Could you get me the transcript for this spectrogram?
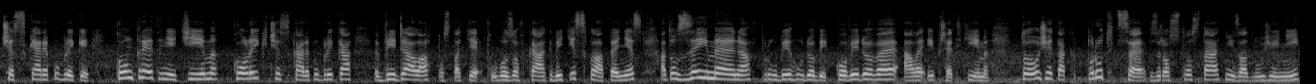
České republiky. Konkrétně tím, kolik Česká republika vydala v podstatě v uvozovkách vytiskla peněz a to zejména v průběhu doby covidové, ale i předtím. To, že tak prudce vzrostlo státní zadlužení, zadlužení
